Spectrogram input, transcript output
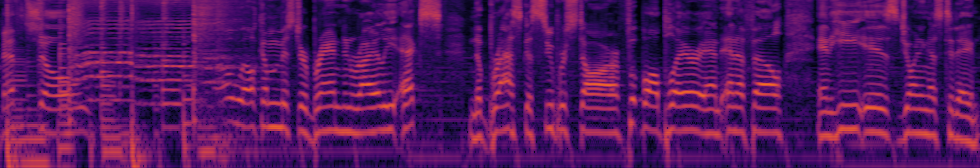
Beth Show. Oh, welcome, Mr. Brandon Reilly, ex Nebraska superstar, football player, and NFL. And he is joining us today.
